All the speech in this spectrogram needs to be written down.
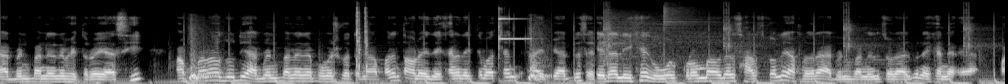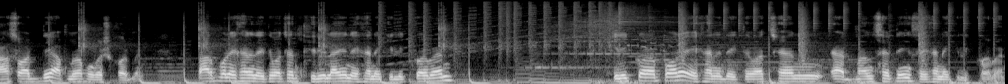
অ্যাডমিন প্যানেলের ভেতরেই আছি। আপনারাও যদি অ্যাডমিন প্যানেলে প্রবেশ করতে না পারেন, তাহলে এখানে দেখতে পাচ্ছেন আইপি অ্যাড্রেস এটা লিখে গুগল ক্রোম ব্রাউজার সার্চ করলে আপনারা অ্যাডমিন প্যানেলে চলে আসবেন। এখানে পাসওয়ার্ড দিয়ে আপনারা প্রবেশ করবেন। তারপর এখানে দেখতে পাচ্ছেন থ্রি লাইন এখানে ক্লিক করবেন। ক্লিক করার পরে এখানে দেখতে পাচ্ছেন অ্যাডভান্স সেটিংস এখানে ক্লিক করবেন।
